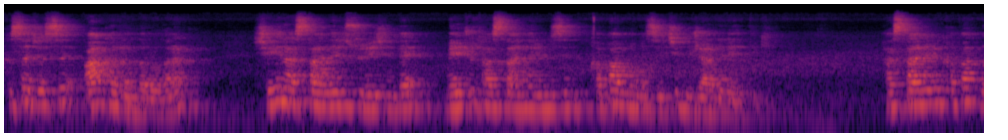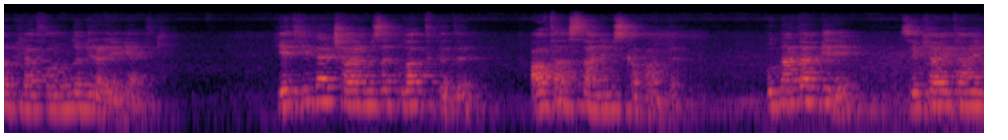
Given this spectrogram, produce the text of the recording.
kısacası Ankaralılar olarak şehir hastaneleri sürecinde mevcut hastanelerimizin kapanmaması için mücadele ettik. Hastanemi kapatma platformunda bir araya geldik. Yetkililer çağrımıza kulak tıkadı, altı hastanemiz kapandı. Bunlardan biri Zekai Tahir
